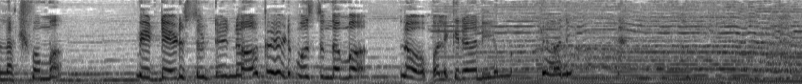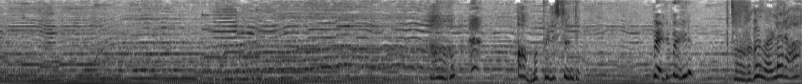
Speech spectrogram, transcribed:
లక్ష్మమ్మ. బిడ్డ ఏడుస్తుంటే నాకు ఏడుపు వస్తుందమ్మా. లోపలికి రాని అమ్మా రాని. అమ్మ పిలుస్తుంది. వెళ్ళు వెళ్ళు. త్వరగా వెళ్ళరా?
